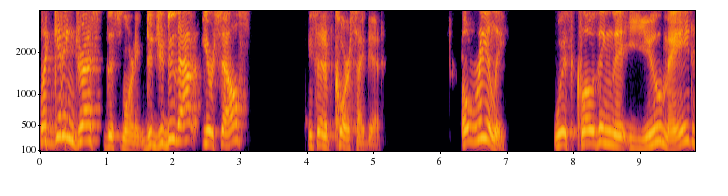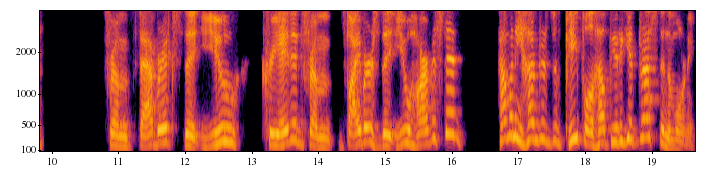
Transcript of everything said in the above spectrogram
like getting dressed this morning. Did you do that yourself? He said, Of course I did. Oh, really? With clothing that you made from fabrics that you created from fibers that you harvested? How many hundreds of people help you to get dressed in the morning?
